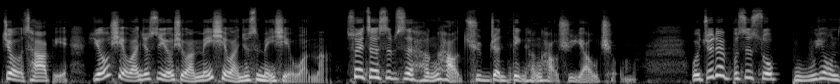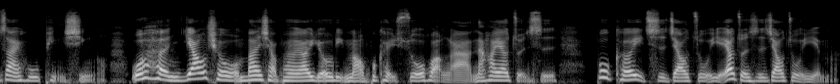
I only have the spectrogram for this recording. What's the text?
就有差别。有写完就是有写完，没写完就是没写完嘛。所以这是不是很好去认定，很好去要求嘛？我绝对不是说不用在乎品性哦，我很要求我们班小朋友要有礼貌，不可以说谎啊，然后要准时，不可以迟交作业，要准时交作业嘛。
